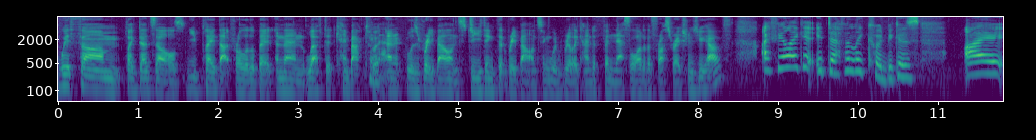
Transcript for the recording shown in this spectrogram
with um, like Dead Cells, you played that for a little bit and then left it, came back to Came it, back. and it was rebalanced. Do you think that rebalancing would really kind of finesse a lot of the frustrations you have? I feel like it, it definitely could because I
